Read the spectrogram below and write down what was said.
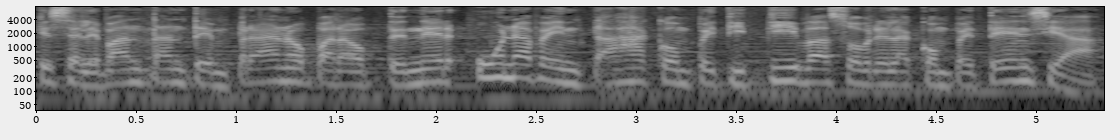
que se levantan temprano para obtener una ventaja competitiva sobre la competencia.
